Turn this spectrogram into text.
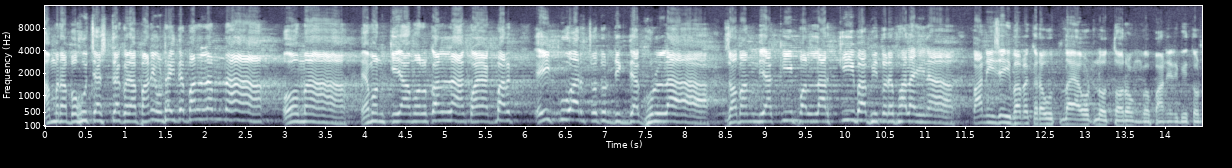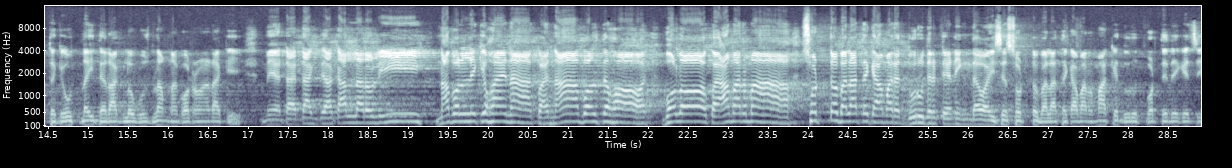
আমরা বহু চেষ্টা করে পানি উঠাইতে পারলাম না। ও মা, এমন কি আমল করলা? কয়েকবার এই কুয়ার চতুর্দিক দিয়া ঘুরলা, জবান দিয়া কি পাল্লার, কি বা ভিতরে ফালাই না পানি যেইভাবে করে উতলায় উঠল, তরঙ্গ পানির ভিতর থেকে উতলাইতে রাখল, বুঝলাম না ঘটনাটা কি। মেয়েটা ডাক দেয়া, কাল্লার অলি, না বললে কি হয় না? কয়, না বলতে হয়। বলো, কয়, আমার মা ছোট্টবেলা থেকে আমার দুরুদের ট্রেনিং দেওয়া হয়েছে ছোট্টবেলা থেকে আমার মাকে দুরুদ পড়তে দেখেছি।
